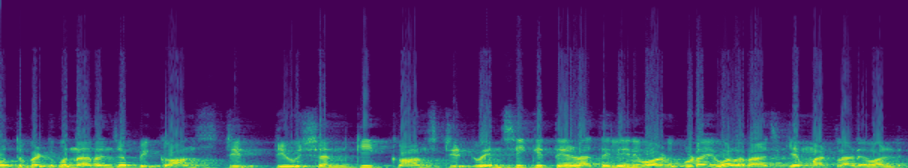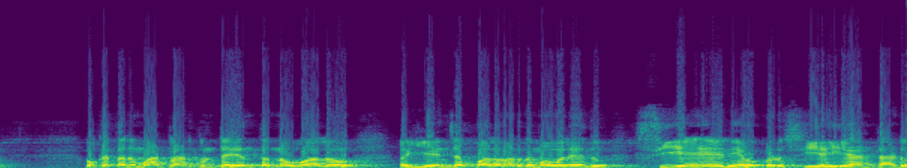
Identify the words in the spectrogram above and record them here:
పొత్తు పెట్టుకున్నారని చెప్పి కాన్స్టిట్యూషన్కి కాన్స్టిట్యువెన్సీకి తేడా తెలియని వాడు కూడా ఇవాళ రాజకీయం మాట్లాడేవాళ్ళు. ఒకతను మాట్లాడుతుంటే ఎంత నవ్వాలో ఏం చెప్పాలో అర్థం అవ్వలేదు ఒకడు సిఐఏ అంటాడు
